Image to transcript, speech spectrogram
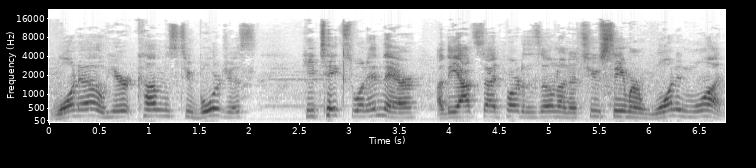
1 0, here it comes to Bourjos. He takes one in there on the outside part of the zone on a two seamer, 1 and 1.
